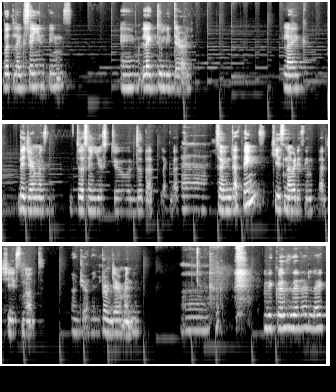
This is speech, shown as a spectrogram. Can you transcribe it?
but like saying things um, like too literal. Like the Germans doesn't used to do that like that. Ah, So in that things, he's noticing that she's not from Germany. from Germany. Ah, Because there are like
